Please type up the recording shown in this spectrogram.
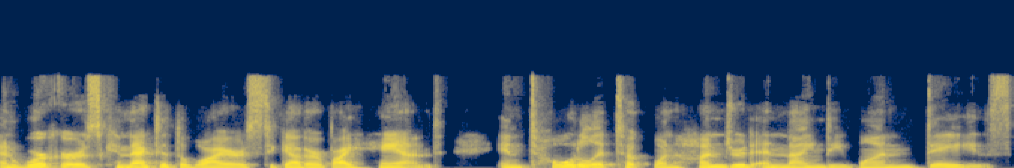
and workers connected the wires together by hand. In total, it took 191 days.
